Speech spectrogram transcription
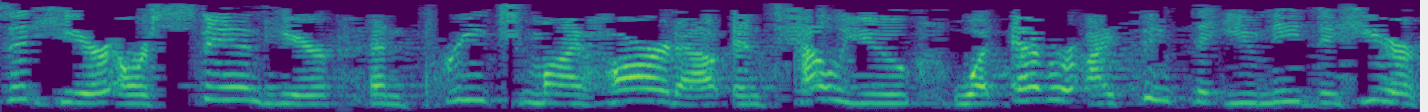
sit here or stand here and preach my heart out and tell you whatever I think that you need to hear,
